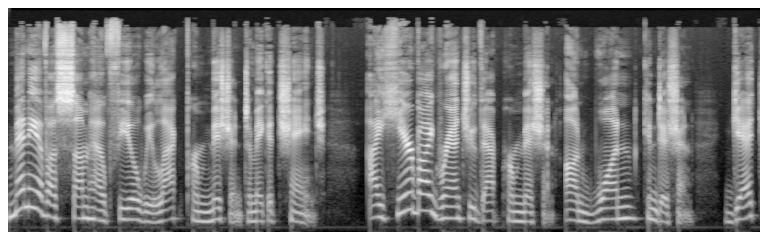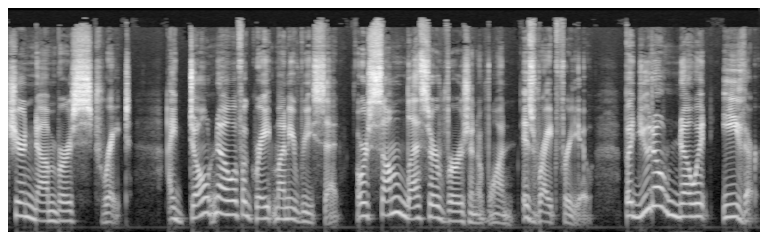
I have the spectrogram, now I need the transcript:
Many of us somehow feel we lack permission to make a change. I hereby grant you that permission on one condition get your numbers straight. I don't know if a great money reset or some lesser version of one is right for you, but you don't know it either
